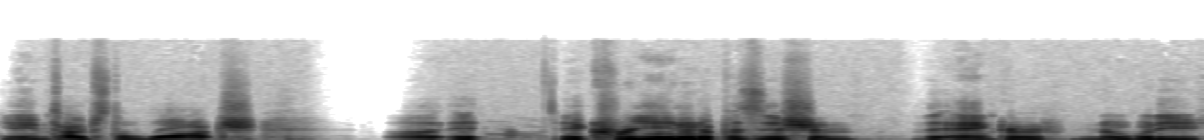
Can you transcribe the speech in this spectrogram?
game types to watch. Uh, it it created a position, the anchor. Nobody,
